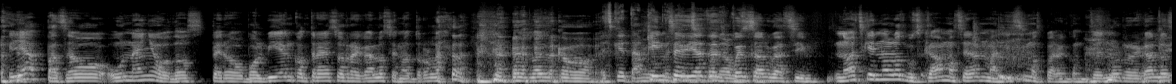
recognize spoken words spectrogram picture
Ya pasó un año o dos, pero volví a encontrar esos regalos en otro lado. Después como Es que también. 15 pues, días después algo así. No es que no los buscábamos, eran malísimos para encontrar los regalos.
